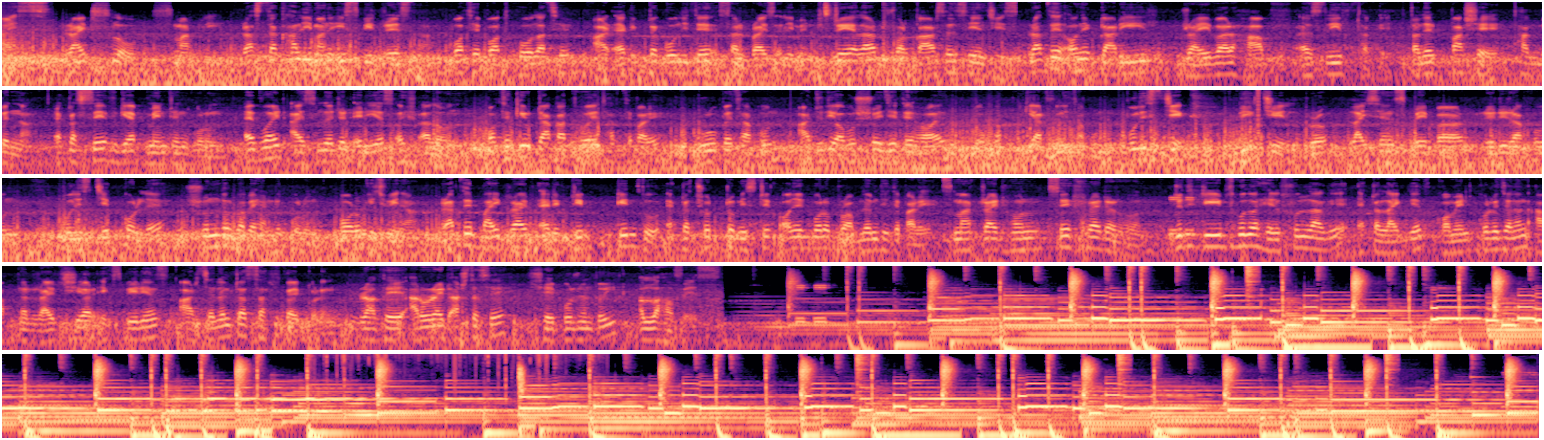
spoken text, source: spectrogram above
nice ride slow smartly রাস্তা খালি মানে স্পিড রেস না। পথে পথ হোল আছে আর এক একটা গলিতে surprise element stay alert for cars and CNGs রাতে অনেক গাড়ির ড্রাইভার হাফ স্লিপ থাকে। তাদের পাশে থাকবেন না। একটা সেফ গ্যাপ মেনটেন করুন। Avoid isolated areas of alone পথে কেউ ডাকাত হয়ে থাকতে পারে। গ্রুপে থাকুন। আর যদি অবশ্যই যেতে হয়, তো খুব কেয়ারফুলি থাকুন। Police check big chill bro licence paper ready রাখুন। পুলিশ চেক করলে সুন্দরভাবে হ্যান্ডেল করুন। বড় কিছুই না। রাতে বাইক রাইড অ্যাডিকটিভ কিন্তু একটা ছোট্ট মিস্টেক অনেক বড় প্রবলেম দিতে পারে। স্মার্ট রাইড হন সেফ রাইডার হন। যদি টিপসগুলো হেল্পফুল লাগে, একটা লাইক দিয়ে কমেন্ট করে জানান আপনার রাইড শেয়ার এক্সপিরিয়েন্স আর চ্যানেলটা সাবস্ক্রাইব করেন। রাতে আরও রাইড আসতেছে, সেই পর্যন্তই আল্লাহ হাফেজ।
